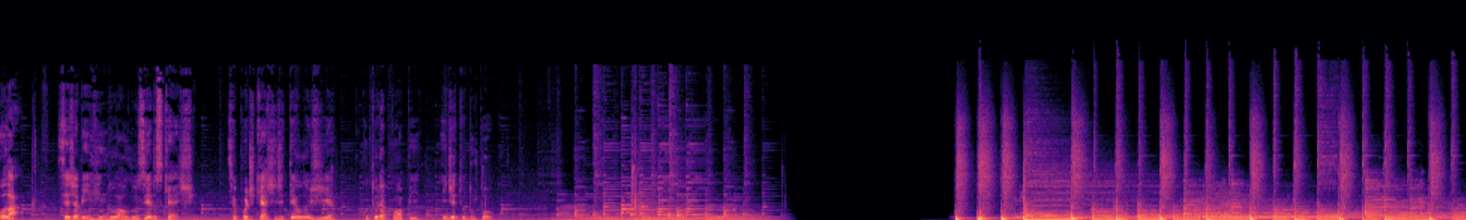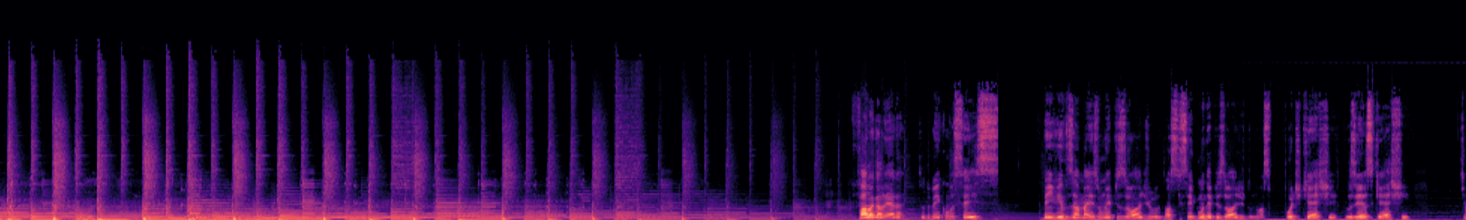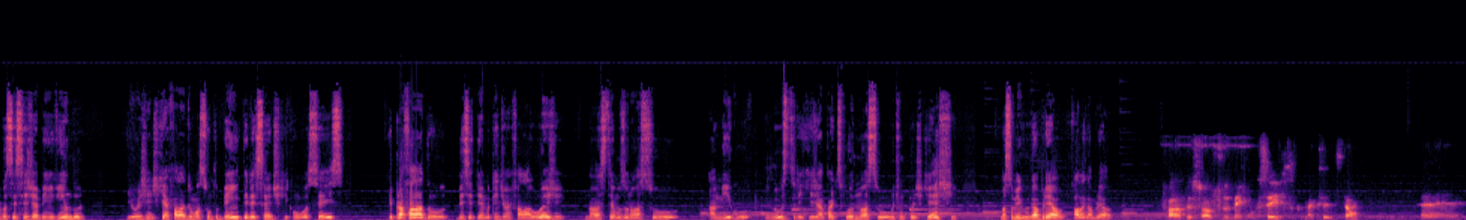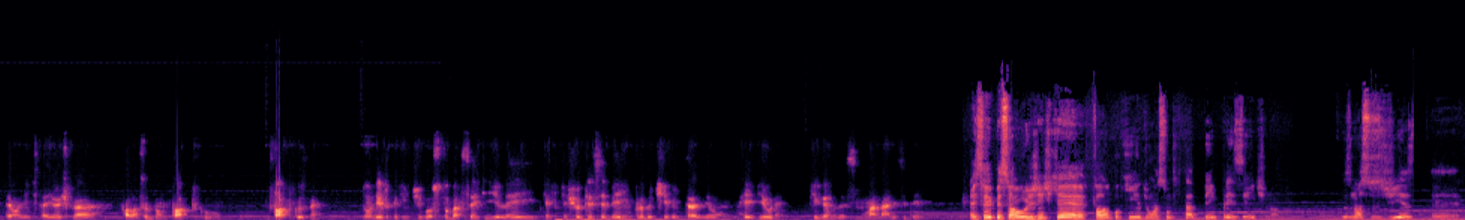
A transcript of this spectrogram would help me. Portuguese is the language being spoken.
Olá, seja bem-vindo ao Luzeiros Cast, seu podcast de teologia, cultura pop e de tudo um pouco. Fala galera, tudo bem com vocês? Bem-vindos a mais um episódio, nosso segundo episódio do nosso podcast Luzeiros Cast. Que você seja bem-vindo. E hoje a gente quer falar de um assunto bem interessante aqui com vocês. E para falar do, desse tema que a gente vai falar hoje, nós temos o nosso amigo ilustre que já participou do nosso último podcast, nosso amigo Gabriel. Fala, Gabriel. Fala pessoal, tudo bem com vocês? Como é que vocês estão? É, então a gente está aí hoje para falar sobre um tópico, tópicos, né? Um livro que a gente gostou bastante de ler e que a gente achou que ia ser bem produtivo em trazer um review, né? Digamos assim, uma análise dele. É isso aí, pessoal. Hoje a gente quer falar um pouquinho de um assunto que está bem presente no, nos nossos dias. É,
